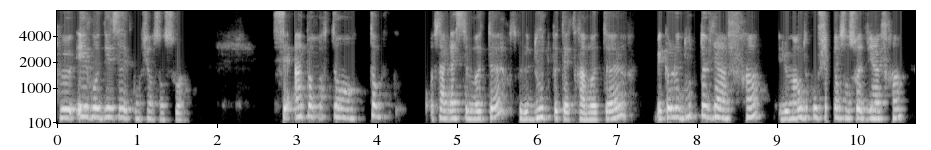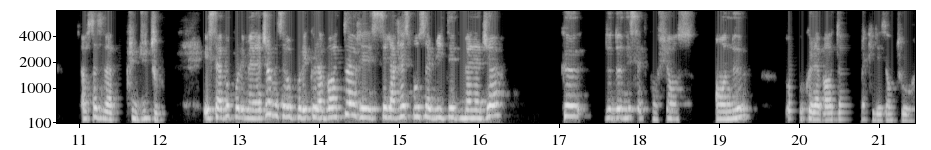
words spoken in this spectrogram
peut éroder cette confiance en soi c'est important tant que ça reste moteur, parce que le doute peut être un moteur, mais quand le doute devient un frein, et le manque de confiance en soi devient un frein, alors ça, ça va plus du tout. Et ça vaut pour les managers, mais ça vaut pour les collaborateurs, et c'est la responsabilité du manager que de donner cette confiance en eux aux collaborateurs qui les entourent.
